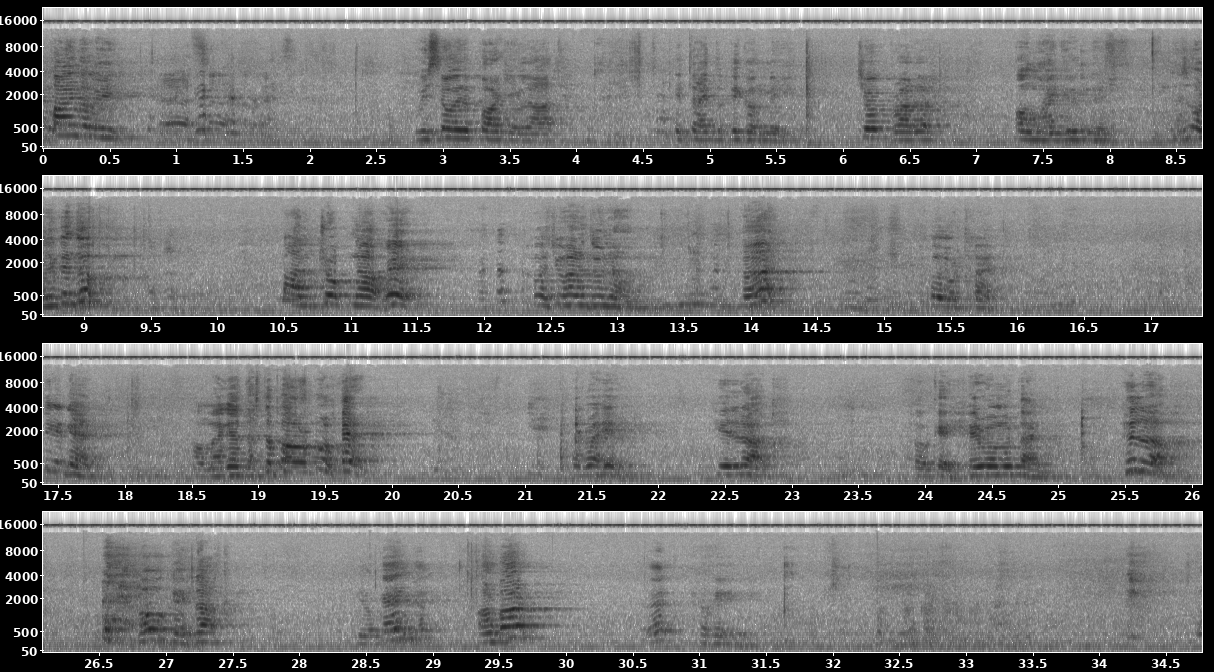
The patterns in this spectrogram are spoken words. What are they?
And finally, we saw in the parking lot. He tried to pick on me. Choke, brother. Oh my goodness. That's all you can do. I'm choked now. Hey, what you want to do now? Huh? One more time. Pick again. Oh my God, that's the powerful head. Right here. Hit it up. Okay, here one more time. Hit it up. Okay, lock. You okay? Yep. Armbar? Eh, Okay.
